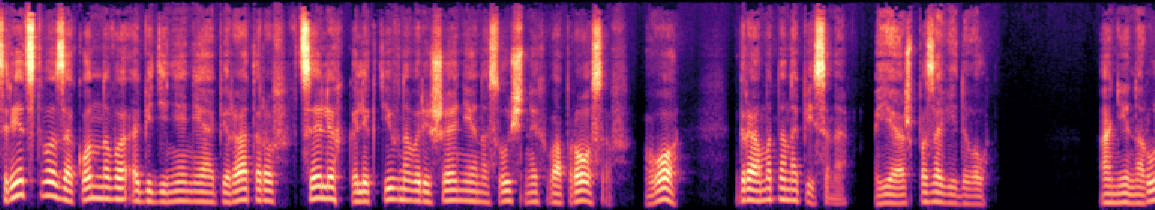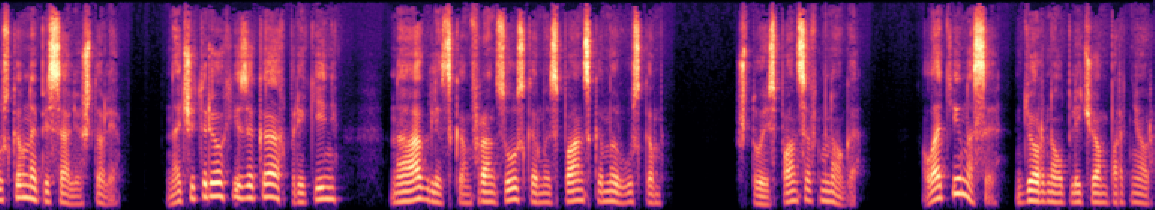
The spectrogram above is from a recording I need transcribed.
Средство законного объединения операторов в целях коллективного решения насущных вопросов. Во, грамотно написано. Я аж позавидовал. Они на русском написали, что ли? На четырех языках, прикинь. На английском, французском, испанском и русском. Что испанцев много. Латиносы, дернул плечом партнер.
